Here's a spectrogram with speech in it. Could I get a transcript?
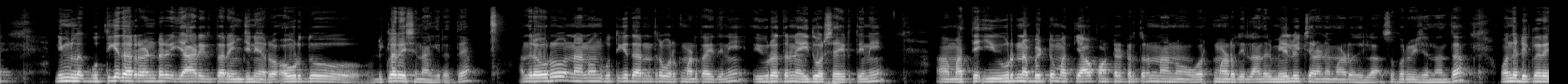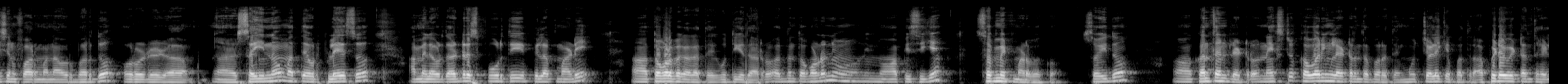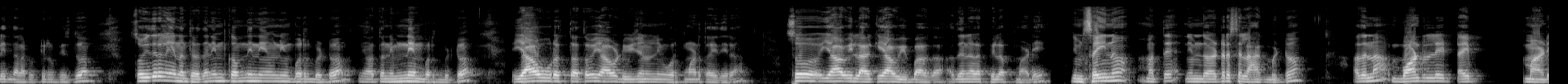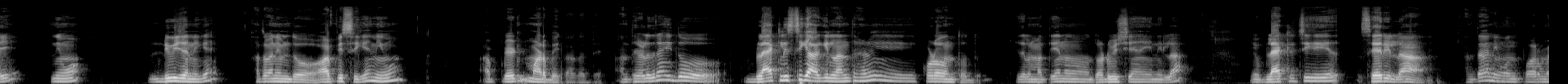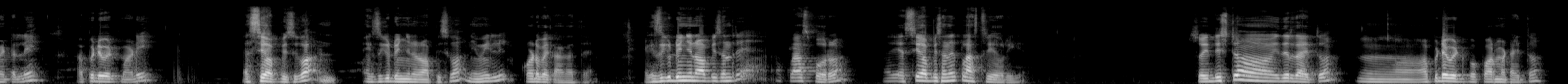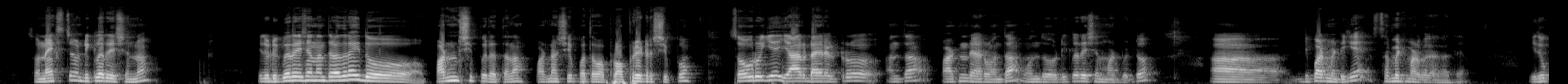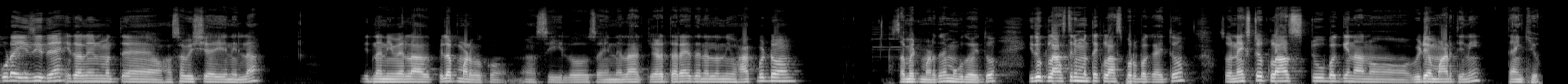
ನಿಮ್ಮ ಗುತ್ತಿಗೆದಾರರ ಅಂಡರ್ ಯಾರು ಇರ್ತಾರೆ ಇಂಜಿನಿಯರು ಅವ್ರದ್ದು ಡಿಕ್ಲರೇಷನ್ ಆಗಿರುತ್ತೆ. ಅಂದರೆ ಅವರು, ನಾನು ಒಂದು ಗುತ್ತಿಗೆದಾರನ ಹತ್ರ ವರ್ಕ್ ಮಾಡ್ತಾ ಇದ್ದೀನಿ, ಇವ್ರ ಹತ್ರನೇ ಐದು ವರ್ಷ ಇರ್ತೀನಿ. ಮತ್ತು ಇವ್ರನ್ನ ಬಿಟ್ಟು ಮತ್ತೆ ಯಾವ ಕಾಂಟ್ರಾಕ್ಟರ್ ಹತ್ರ ನಾನು ವರ್ಕ್ ಮಾಡೋದಿಲ್ಲ, ಅಂದರೆ ಮೇಲ್ವಿಚಾರಣೆ ಮಾಡೋದಿಲ್ಲ ಸೂಪರ್ವಿಷನ್ ಅಂತ ಒಂದು ಡಿಕ್ಲರೇಷನ್ ಫಾರ್ಮನ್ನು ಅವ್ರು ಬರೆದು, ಅವರು ಸೈನು ಮತ್ತು ಅವ್ರ ಪ್ಲೇಸು ಆಮೇಲೆ ಅವ್ರದ್ದು ಅಡ್ರೆಸ್ ಪೂರ್ತಿ ಫಿಲಪ್ ಮಾಡಿ ತೊಗೊಳ್ಬೇಕಾಗತ್ತೆ ಗುತ್ತಿಗೆದಾರರು. ಅದನ್ನು ತೊಗೊಂಡು ನೀವು ನಿಮ್ಮ ಆಫೀಸಿಗೆ ಸಬ್ಮಿಟ್ ಮಾಡಬೇಕು. ಸೊ ಇದು consent letter next covering letter ಅಂತ ಬರುತ್ತೆ ಮುಚ್ಚಳಿಕೆ ಪತ್ರ ಅಫಿಡವಿಟ್ ಅಂತ ಹೇಳಿದ್ನಲ್ಲ ಫಿಫ್ಟಿ ರುಪೀಸ್ದು ಸೊ ಇದರಲ್ಲಿ ಏನಂತ ಹೇಳಿದ್ರೆ ನಿಮ್ಮ ಕಂಪ್ನಿ ನೇಮ್ ನೀವು ಬರೆದ್ಬಿಟ್ಟು, ಅಥವಾ ನಿಮ್ಮ ನೇಮ್ ಬರೆದ್ಬಿಟ್ಟು, ಯಾವ ವೃತ್ತ ಅಥವಾ ಯಾವ ಡಿವಿಷನಲ್ಲಿ ನೀವು ವರ್ಕ್ ಮಾಡ್ತಾ ಇದ್ದೀರಾ. ಸೊ ಯಾವ ಇಲಾಖೆ, ಯಾವ ವಿಭಾಗ, ಅದನ್ನೆಲ್ಲ ಫಿಲಪ್ ಮಾಡಿ ನಿಮ್ಮ ಸೈನು ಮತ್ತು ನಿಮ್ಮದು ಅಡ್ರೆಸ್ ಎಲ್ಲ ಹಾಕಿಬಿಟ್ಟು, ಅದನ್ನು ಬಾಂಡಲ್ಲಿ ಟೈಪ್ ಮಾಡಿ, ನೀವು ಡಿವಿಷನಿಗೆ ಅಥವಾ ನಿಮ್ಮದು ಆಫೀಸಿಗೆ ನೀವು ಅಪ್ಡೇಟ್ ಮಾಡಬೇಕಾಗತ್ತೆ. ಅಂತ ಹೇಳಿದ್ರೆ, ಇದು ಬ್ಲ್ಯಾಕ್ ಲಿಸ್ಟಿಗೆ ಆಗಿಲ್ಲ ಅಂತ ಹೇಳಿ ಕೊಡೋವಂಥದ್ದು. ಇದ್ರಲ್ಲಿ ಮತ್ತೇನು ದೊಡ್ಡ ವಿಷಯ ಏನಿಲ್ಲ. ನೀವು ಬ್ಲ್ಯಾಕ್ ಲಿಸ್ಟಿಗೆ ಸೇರಿಲ್ಲ ಅಂತ ನೀವು ಒಂದು ಫಾರ್ಮೇಟಲ್ಲಿ ಅಫಿಡವಿಟ್ ಮಾಡಿ ಎಸ್ ಸಿ ಆಫೀಸ್ಗೋ ಎಕ್ಸಿಕ್ಯೂಟಿವ್ ಇಂಜಿನಿಯರ್ ಆಫೀಸ್ಗೋ ನೀವು ಇಲ್ಲಿ ಕೊಡಬೇಕಾಗತ್ತೆ. ಎಕ್ಸಿಕ್ಯೂಟಿವ್ ಇಂಜಿನಿಯರ್ ಆಫೀಸ್ ಅಂದರೆ class four S C office ಅಂದರೆ ಕ್ಲಾಸ್ ತ್ರೀ ಅವರಿಗೆ. ಸೊ ಇದಿಷ್ಟು ಇದ್ರದ್ದಾಯಿತು. ಅಫಿಡವಿಟ್ ಫಾರ್ಮೆಟ್ ಆಯಿತು. ಸೊ ನೆಕ್ಸ್ಟ್ ಡಿಕ್ಲರೇಷನ್ನು ಇದು ಡಿಕ್ಲರೇಷನ್ ಅಂತ ಹೇಳಿದ್ರೆ ಇದು ಪಾರ್ಟ್ನರ್ಶಿಪ್ ಇರುತ್ತಲ್ಲ ಪಾರ್ಟ್ನರ್ಶಿಪ್ ಅಥವಾ ಪ್ರಾಪ್ರೇಟರ್ಶಿಪ್ಪು ಸೊ ಅವರಿಗೆ ಯಾರು ಡೈರೆಕ್ಟ್ರು ಅಂತ ಪಾರ್ಟ್ನರ್ ಯಾರು ಅಂತ ಒಂದು ಡಿಕ್ಲರೇಷನ್ ಮಾಡಿಬಿಟ್ಟು ಡಿಪಾರ್ಟ್ಮೆಂಟಿಗೆ ಸಬ್ಮಿಟ್ ಮಾಡಬೇಕಾಗತ್ತೆ. ಇದು ಕೂಡ ಈಸಿ ಇದೆ. ಇದರಲ್ಲಿ ಮತ್ತೆ ಹೊಸ ವಿಷಯ ಏನಿಲ್ಲ. ಇದನ್ನ ನೀವೆಲ್ಲ ಫಿಲಪ್ ಮಾಡಬೇಕು. ಸೀಲು ಸೈನ್ ಎಲ್ಲ ಕೇಳ್ತಾರೆ. ಇದನ್ನೆಲ್ಲ ನೀವು ಹಾಕ್ಬಿಟ್ಟು ಸಬ್ಮಿಟ್ ಮಾಡಿದ್ರೆ ಮುಗಿದೋಯ್ತು. ಇದು ಕ್ಲಾಸ್ ತ್ರೀ ಮತ್ತು ಕ್ಲಾಸ್ ಫೋರ್ ಬಗ್ಗೆ ಆಯಿತು. ಸೊ ನೆಕ್ಸ್ಟ್ ಕ್ಲಾಸ್ ಟೂ ಬಗ್ಗೆ ನಾನು ವಿಡಿಯೋ ಮಾಡ್ತೀನಿ. Thank you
